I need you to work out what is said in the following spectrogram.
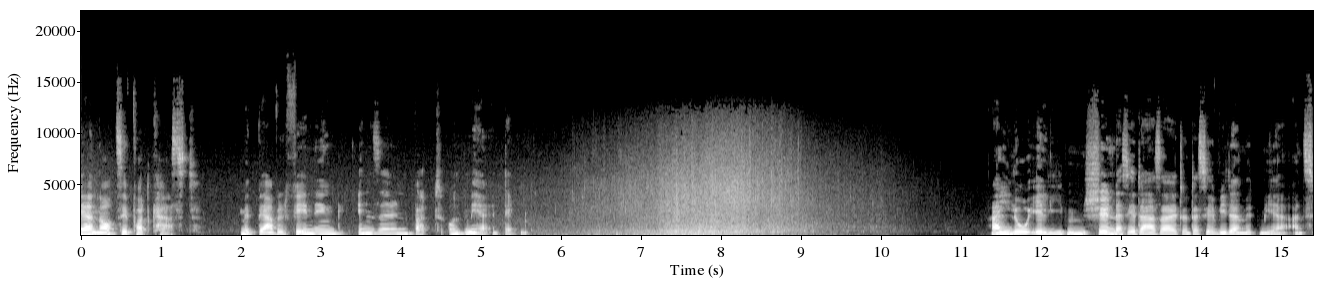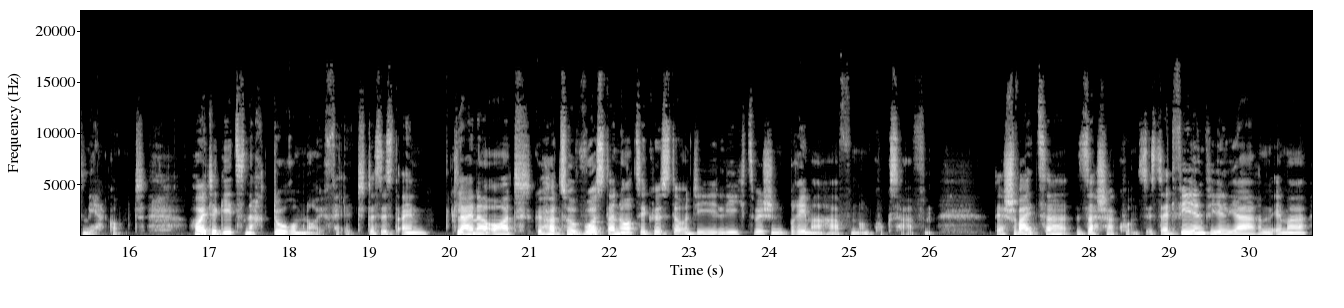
Der Nordsee-Podcast mit Bärbel Feening, Inseln, Watt und Meer entdecken. Hallo ihr Lieben, schön, dass ihr da seid und dass ihr wieder mit mir ans Meer kommt. Heute geht's nach Dorum-Neufeld. Das ist ein kleiner Ort, gehört zur Wurster Nordseeküste und die liegt zwischen Bremerhaven und Cuxhaven. Der Schweizer Sascha Kunz ist seit vielen, vielen Jahren immer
